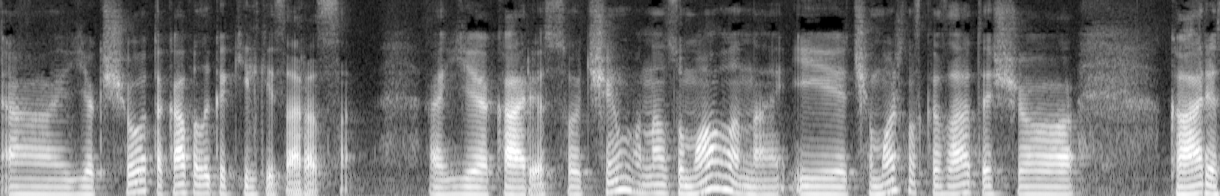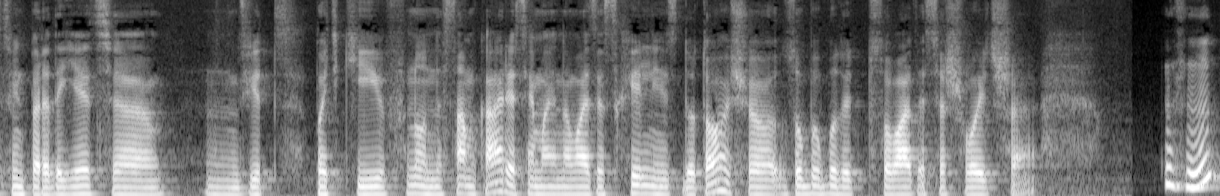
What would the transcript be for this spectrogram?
Е, якщо така велика кількість зараз е, є каріусу, чим вона зумовлена, і чи можна сказати, що каріс він передається від батьків, ну не сам каріс, я маю на увазі схильність до того, що зуби будуть псуватися швидше. Угу.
